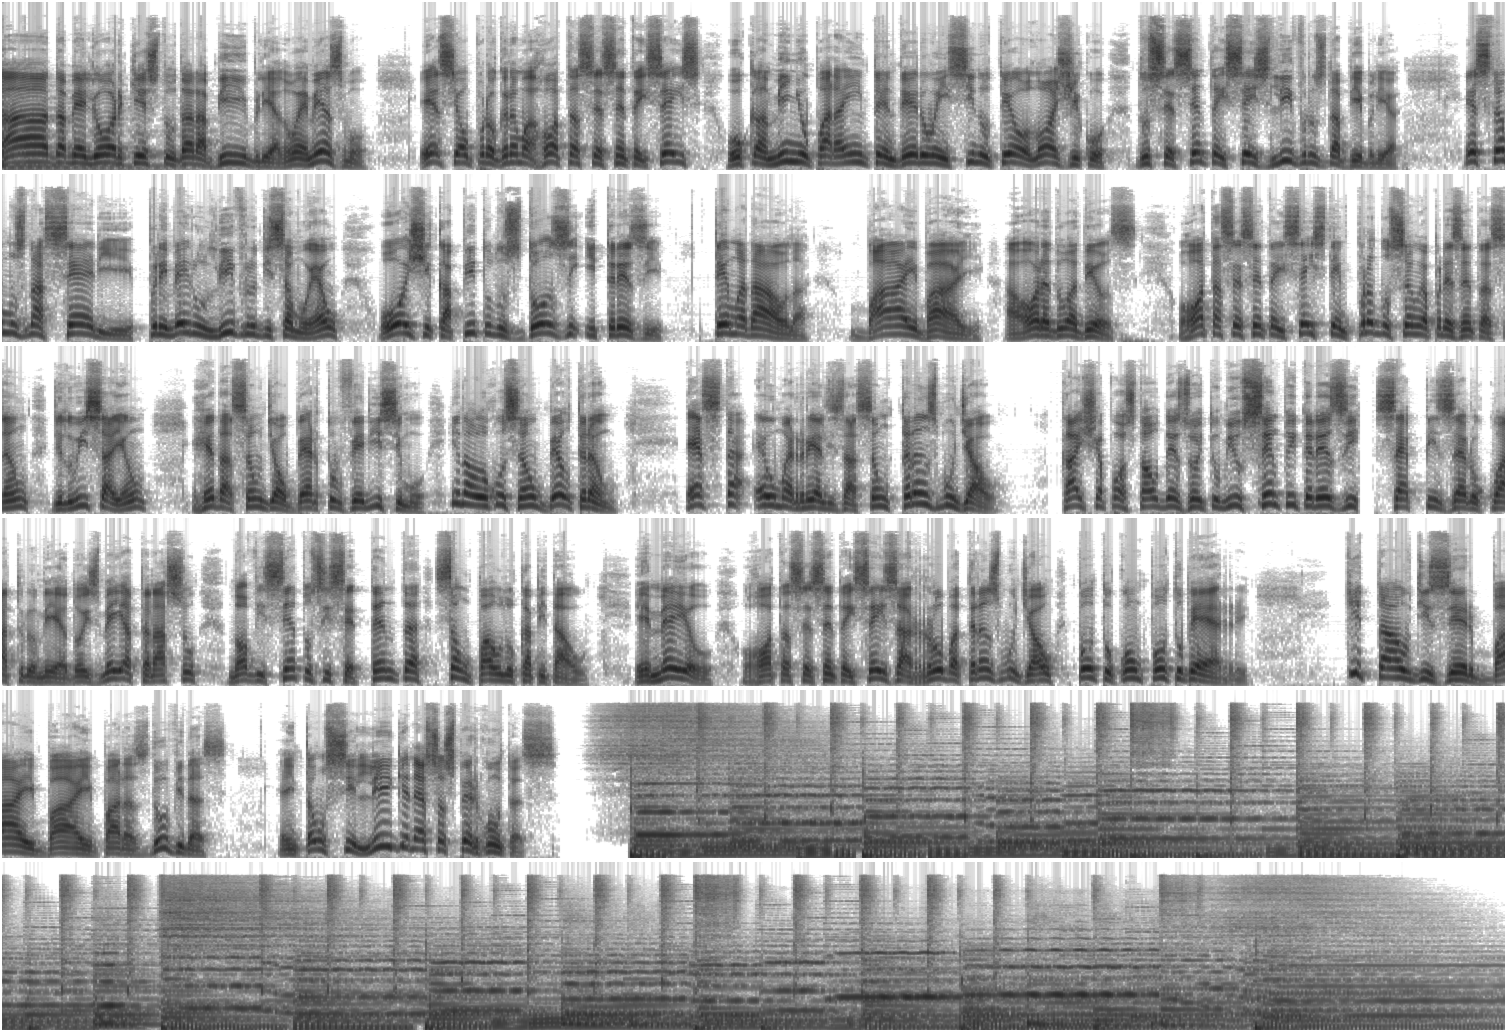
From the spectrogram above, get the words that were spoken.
Nada melhor que estudar a Bíblia, não é mesmo? Esse é o programa Rota 66, o caminho para entender o ensino teológico dos 66 livros da Bíblia. Estamos na série Primeiro Livro de Samuel, hoje capítulos 12 e 13. Tema da aula: Bye Bye, a hora do adeus. Rota 66 tem produção e apresentação de Luiz Saião, redação de Alberto Veríssimo e na locução Beltrão. Esta é uma realização transmundial. Caixa Postal 18.113, CEP 04626-970, São Paulo, capital. E-mail rota66 arroba transmundial.com.br. Que tal dizer bye bye para as dúvidas? Então se ligue nessas perguntas.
